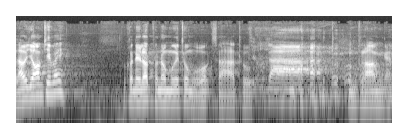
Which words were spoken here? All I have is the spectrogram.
เรายอมใช่ไหมทุกคนในรถพนมมือทุ่มหัวบอกสาธุสาพร้อมกัน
